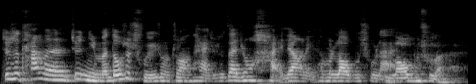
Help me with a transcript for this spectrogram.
就是他们就你们都是处于一种状态，就是在这种海量里，他们捞不出来，捞不出来。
